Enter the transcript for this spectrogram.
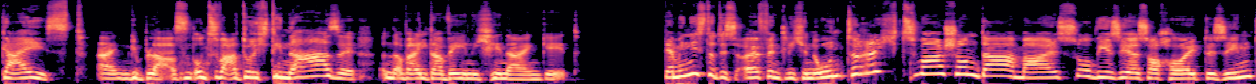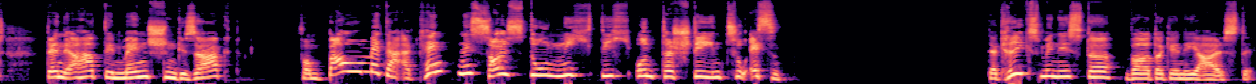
Geist eingeblasen, und zwar durch die Nase, weil da wenig hineingeht. Der Minister des öffentlichen Unterrichts war schon damals, so wie sie es auch heute sind, denn er hat den Menschen gesagt, vom Baume der Erkenntnis sollst du nicht dich unterstehen zu essen. Der Kriegsminister war der genialste.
